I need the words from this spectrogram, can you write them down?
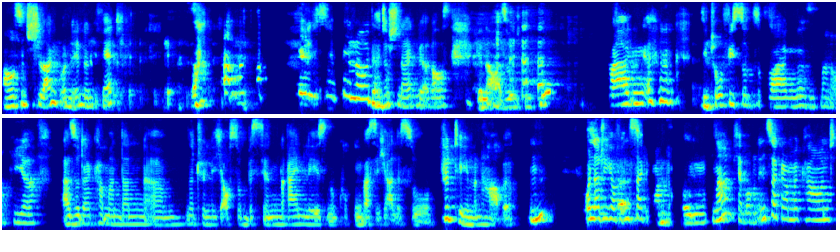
außen schlank und innen fett. genau, das schneiden wir raus. Genau, also Fragen, die Trophys sozusagen, ne, sieht man auch hier. Also da kann man dann ähm, natürlich auch so ein bisschen reinlesen und gucken, was ich alles so für Themen habe. Mhm. Und natürlich auf Instagram folgen. Ne? Ich habe auch einen Instagram-Account.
